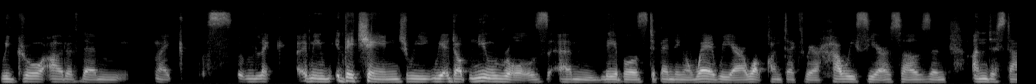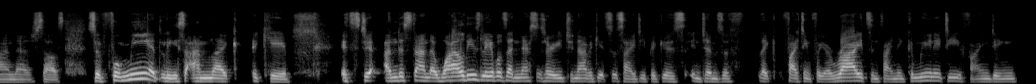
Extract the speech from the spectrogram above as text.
We grow out of them like like i mean they change. We we adopt new roles um labels depending on where we are what context we are how we see ourselves and understand ourselves. So for me at least i'm like okay it's to understand that while these labels are necessary to navigate society because in terms of like fighting for your rights and finding community finding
